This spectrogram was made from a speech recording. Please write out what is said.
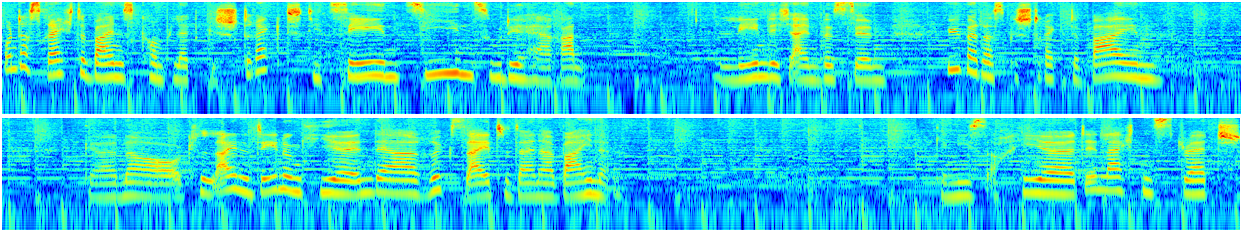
und das rechte Bein ist komplett gestreckt, die Zehen ziehen zu dir heran. Lehn dich ein bisschen über das gestreckte Bein. Genau, kleine Dehnung hier in der Rückseite deiner Beine. Genieß auch hier den leichten Stretch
